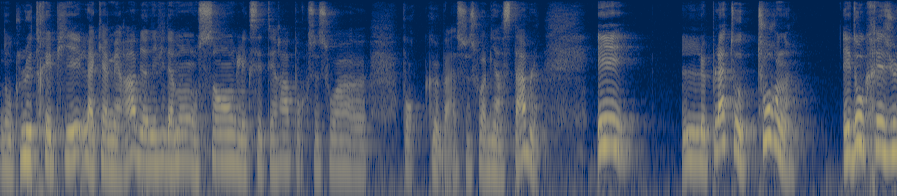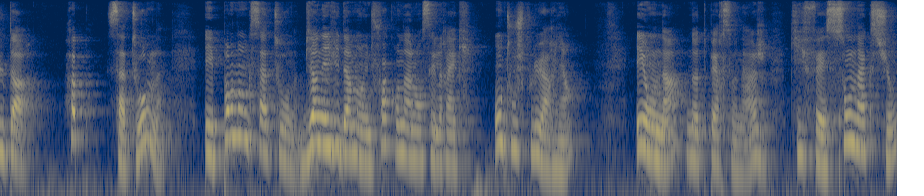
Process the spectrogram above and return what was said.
donc le trépied, la caméra, bien évidemment on sangle, etc. pour que ce soit, euh, pour que, bah, ce soit bien stable. Et le plateau tourne, et donc résultat, hop, ça tourne. Et pendant que ça tourne, bien évidemment, une fois qu'on a lancé le rec, on touche plus à rien. Et on a notre personnage qui fait son action,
